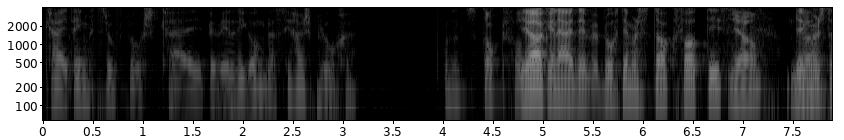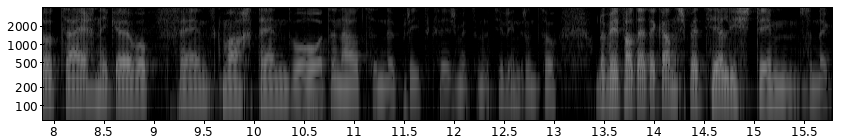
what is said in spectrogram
kein Dings drauf brauchst, keine Bewilligung, dass sie kannst brauchen. Also Stockfotos. Ja, genau, der braucht immer Stockfotos Ja. und ja. immer so Zeichnungen, die Fans gemacht haben, wo dann halt so eine Brit siehst mit so einem Zylinder und so. Und auf jeden Fall der hat eine ganz spezielle Stimme, so eine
